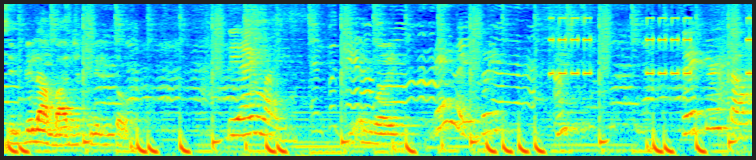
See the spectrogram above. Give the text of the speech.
Simple lang, budget meal ito. DIY. DIY. DIY, do it. Huh? Do it yourself.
